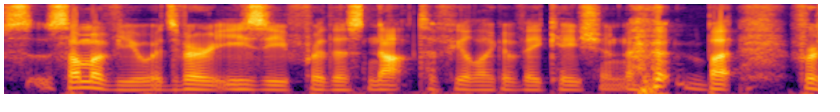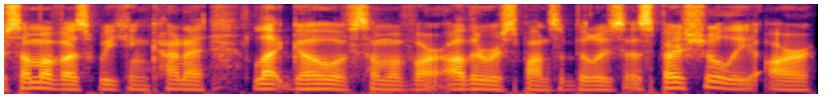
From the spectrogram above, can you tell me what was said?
some of you, it's very easy for this not to feel like a vacation. but for some of us, we can kind of let go of some of our other responsibilities, especially our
